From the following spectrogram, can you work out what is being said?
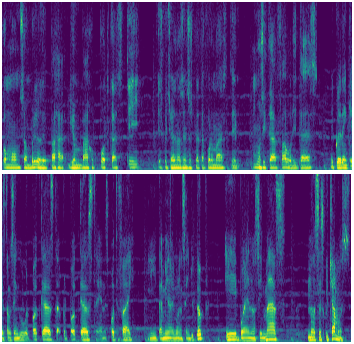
como Sombrero de Paja-podcast y escucharnos en sus plataformas de música favoritas. Recuerden que estamos en Google Podcast, Apple Podcast, en Spotify y también algunos en YouTube. Y bueno, sin más, nos escuchamos.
